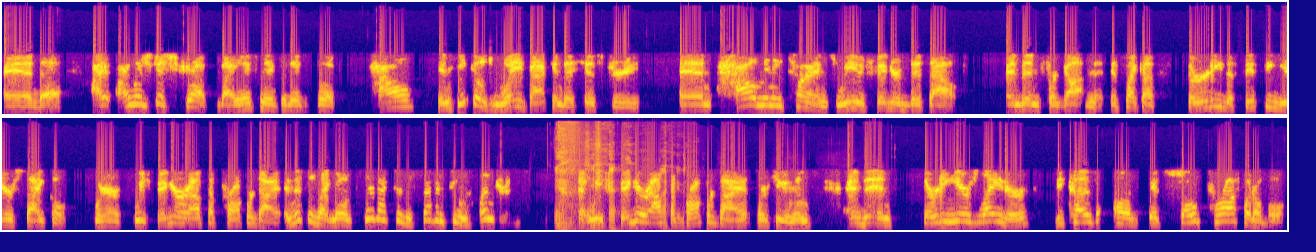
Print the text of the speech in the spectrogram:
and uh, I, I was just struck by listening to this book how, and he goes way back into history and how many times we have figured this out and then forgotten it. It's like a 30 to 50 year cycle where we figure out the proper diet. And this is like going clear back to the 1700s that we figure out the proper diet for humans and then 30 years later, because of it's so profitable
